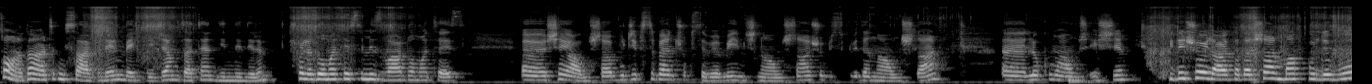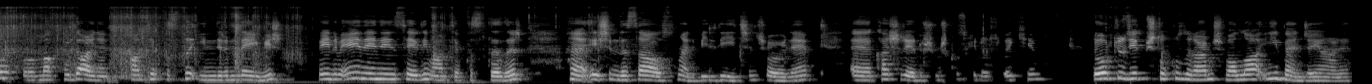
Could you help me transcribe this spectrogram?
Sonra da artık misafirlerimi bekleyeceğim. Zaten dinlenirim. Şöyle domatesimiz var. Domates. Ee, şey almışlar. Bu cipsi ben çok seviyorum. Benim için almışlar. Şu bisküviden almışlar. Ee, lokum almış eşim. Bir de şöyle arkadaşlar Makbul'de bu. Makbul'de aynen Antep fıstığı indirimdeymiş. Benim en en en sevdiğim Antep fıstığıdır. Ha, eşim de sağ olsun hani bildiği için şöyle. Ee, kaç liraya düşmüş kız kilosu bakayım. 479 liraymış. Vallahi iyi bence yani.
